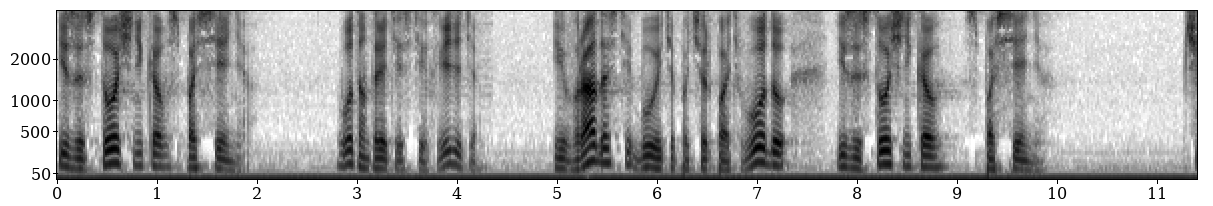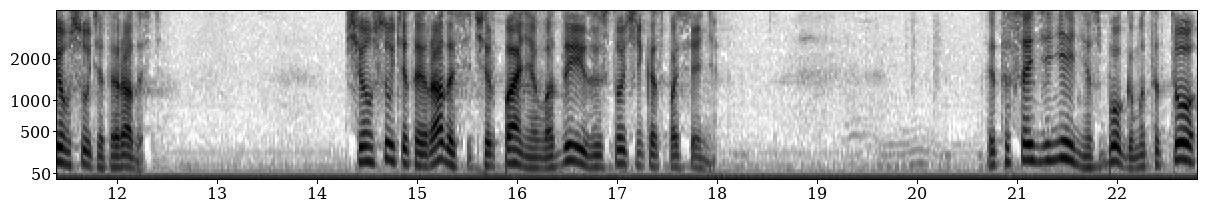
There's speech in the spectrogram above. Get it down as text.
из источников спасения. Вот он третий стих, видите? И в радости будете почерпать воду из источников спасения. В чем суть этой радости? В чем суть этой радости черпания воды из источника спасения? Это соединение с Богом. Это то,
